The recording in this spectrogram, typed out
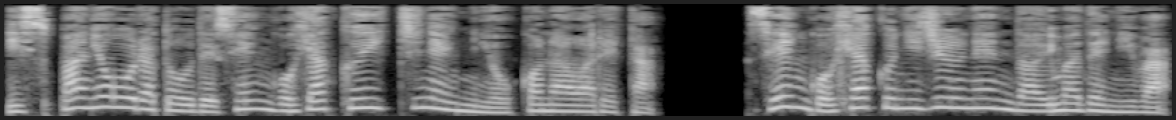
イスパニョーラ島で1501年に行われた。1520年代までには、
